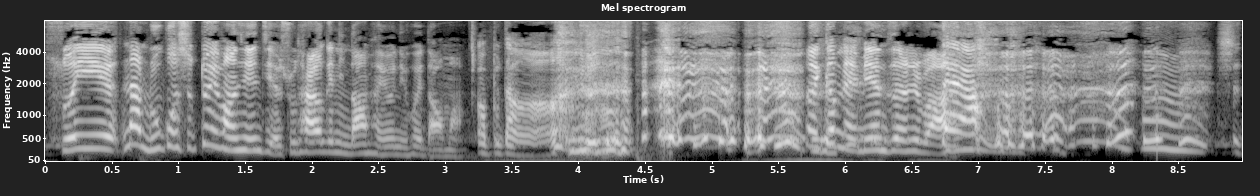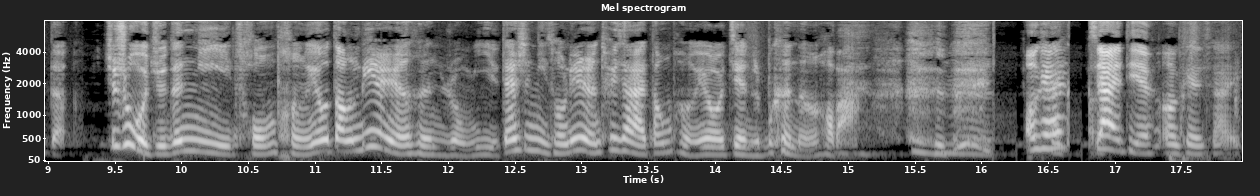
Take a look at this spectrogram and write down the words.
所以，那如果是对方先结束，他要跟你当朋友，你会当吗？啊，不当啊。那更没面子是吧？对啊，是的。就是我觉得你从朋友当恋人很容易，但是你从恋人退下来当朋友简直不可能，好吧 OK，下一题，？OK，下一个，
